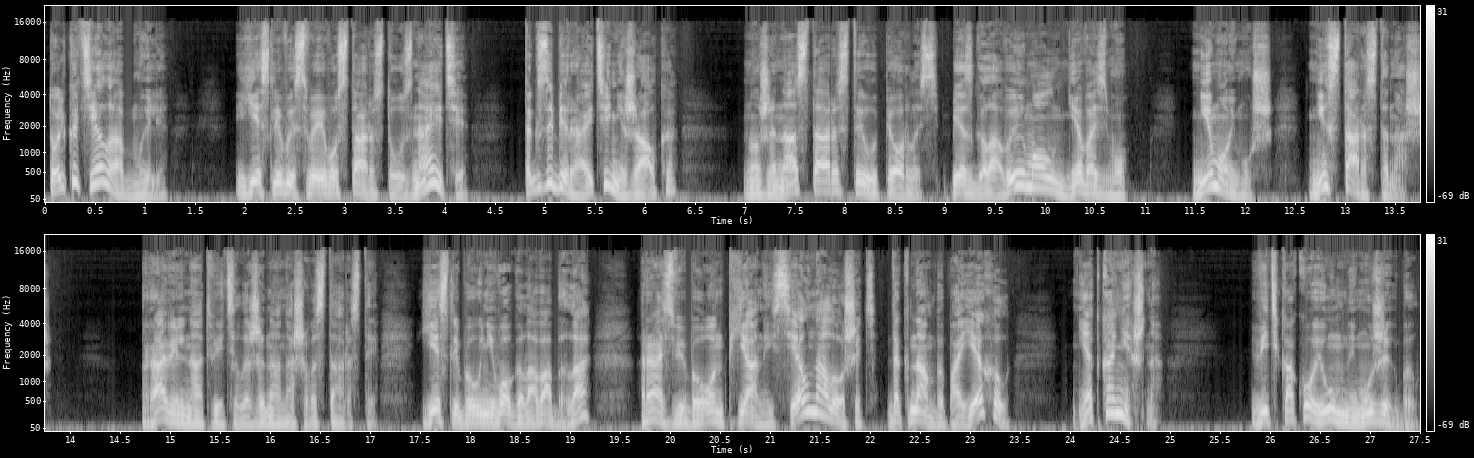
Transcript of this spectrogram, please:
Только тело обмыли. Если вы своего старосту узнаете, так забирайте, не жалко. Но жена старосты уперлась. Без головы, мол, не возьму. Не мой муж, не староста наш. Правильно ответила жена нашего старосты. Если бы у него голова была, разве бы он пьяный сел на лошадь, да к нам бы поехал? Нет, конечно. Ведь какой умный мужик был.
